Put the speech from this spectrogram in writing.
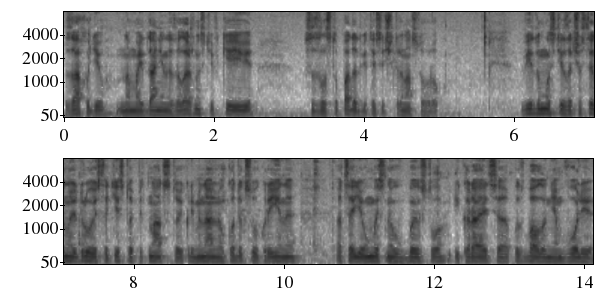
заходів на Майдані Незалежності в Києві з листопада 2013 року. Відомості за частиною 2 статті 115 Кримінального кодексу України, а це є умисне вбивство і карається позбавленням волі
